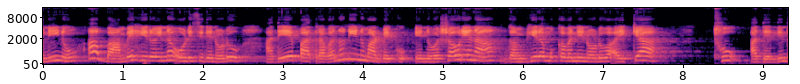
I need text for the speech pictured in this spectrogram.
ನೀನು ಆ ಬಾಂಬೆ ಹೀರೋಯಿನ್ನ ಓಡಿಸಿದೆ ನೋಡು, ಅದೇ ಪಾತ್ರವನ್ನು ನೀನು ಮಾಡಬೇಕು ಎನ್ನುವ ಶೌರ್ಯನ ಗಂಭೀರ ಮುಖವನ್ನೇ ನೋಡುವ ಐಕ್ಯ. ಥೂ, ಅದೆಲ್ಲಿಂದ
